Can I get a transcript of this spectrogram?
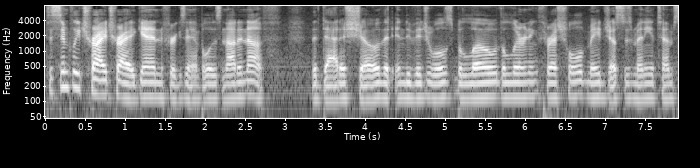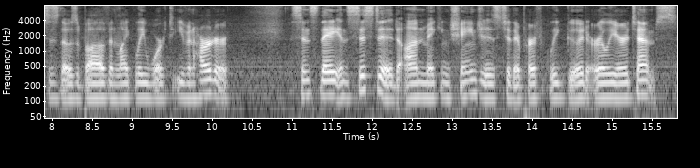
To simply try, try again, for example, is not enough. The data show that individuals below the learning threshold made just as many attempts as those above and likely worked even harder. Since they insisted on making changes to their perfectly good earlier attempts.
